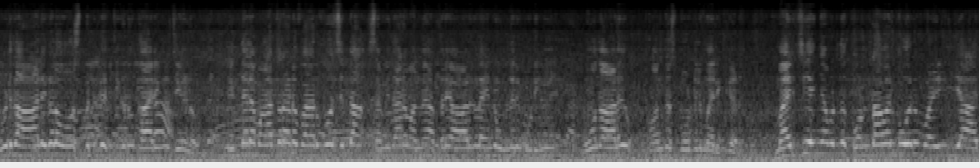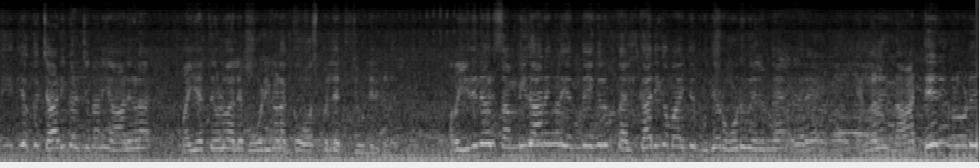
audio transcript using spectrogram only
ഇവിടുത്തെ ആളുകളെ ഹോസ്പിറ്റലിൽ എത്തിക്കണം കാര്യങ്ങൾ ചെയ്യണം. ഇന്നലെ മാത്രമാണ് ഫയർഫോഴ്സിന്റെ സംവിധാനം വന്നത്. അത്രയും ആളുകൾ അതിന്റെ ഉള്ളിൽ കുടുങ്ങി. മൂന്നാൾ ഓൺ ദ സ്പോട്ടിൽ മരിക്കുകയാണ്. മരിച്ചു കഴിഞ്ഞാൽ അവിടുന്ന് കൊണ്ടാവാൻ പോലും വഴിയില്ല. ആ രീതിയൊക്കെ ചാടി കളിച്ചിട്ടാണ് ഈ ആളുകളെ മയ്യത്തുകളും അല്ലെങ്കിൽ ബോഡികളൊക്കെ ഹോസ്പിറ്റലിൽ എത്തിച്ചുകൊണ്ടിരിക്കുന്നത്. അപ്പോൾ ഇതിനൊരു സംവിധാനങ്ങൾ എന്തെങ്കിലും താൽക്കാലികമായിട്ട് പുതിയ റോഡ് വരുന്ന വരെ ഞങ്ങൾ നാട്ടുകാർ നിങ്ങളോട്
